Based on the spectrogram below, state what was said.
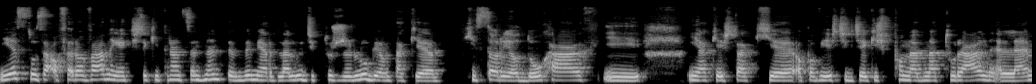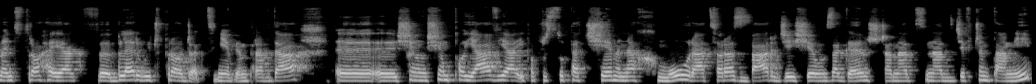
jest tu zaoferowany jakiś taki transcendentny wymiar dla ludzi, którzy lubią takie historie o duchach i jakieś takie opowieści, gdzie jakiś ponadnaturalny element, trochę jak w Blair Witch Project, nie wiem, prawda, y, y, się, się pojawia i po prostu ta ciemna chmura coraz bardziej się zagęszcza nad, nad dziewczętami,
